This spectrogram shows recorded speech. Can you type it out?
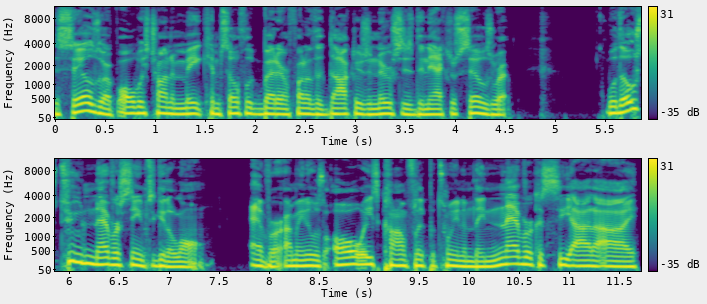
the sales rep always trying to make himself look better in front of the doctors and nurses than the actual sales rep. Well, those two never seemed to get along ever. I mean, it was always conflict between them. They never could see eye to eye.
